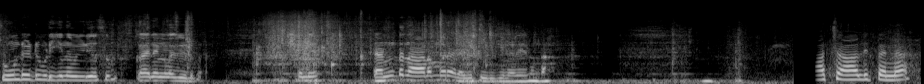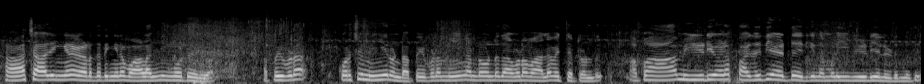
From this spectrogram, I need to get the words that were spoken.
ചൂണ്ടയിട്ട് പിടിക്കുന്ന വീഡിയോസും കാര്യങ്ങളൊക്കെ ഇടുന്നത്. പിന്നെ രണ്ട് നാടൻ വരെ കിട്ടിയിരിക്കുന്നത്? ഏതാ ആ ചാലിൽ തന്നെ ആ ചാലി ഇങ്ങനെ കിടന്നിട്ട് ഇങ്ങനെ വളഞ്ഞ് ഇങ്ങോട്ട് വരിക. അപ്പോൾ ഇവിടെ കുറച്ച് മീനുണ്ട്. അപ്പോൾ ഇവിടെ മീൻ കണ്ടുകൊണ്ട് അവിടെ വല വെച്ചിട്ടുണ്ട്. അപ്പോൾ ആ വീഡിയോയുടെ പകുതിയായിട്ടായിരിക്കും നമ്മൾ ഈ വീഡിയോയിൽ ഇടുന്നത്.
